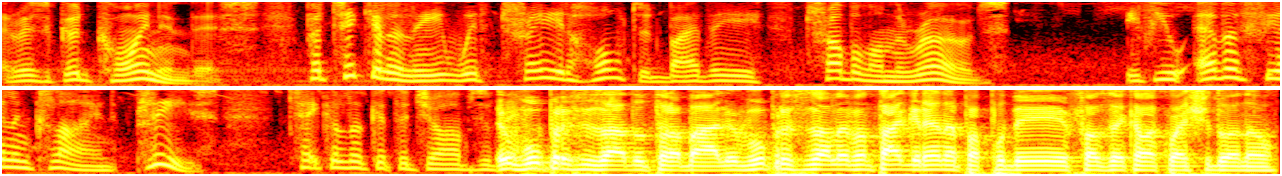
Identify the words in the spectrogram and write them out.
There is good coin in this, particularly with trade halted by the trouble on the roads. If you ever feel inclined, please Eu vou precisar do trabalho, eu vou precisar levantar a grana para poder fazer aquela quest do anão.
